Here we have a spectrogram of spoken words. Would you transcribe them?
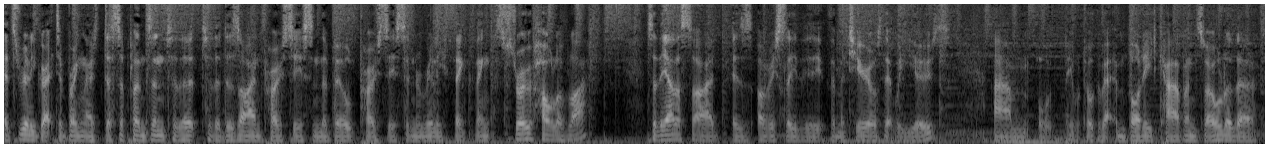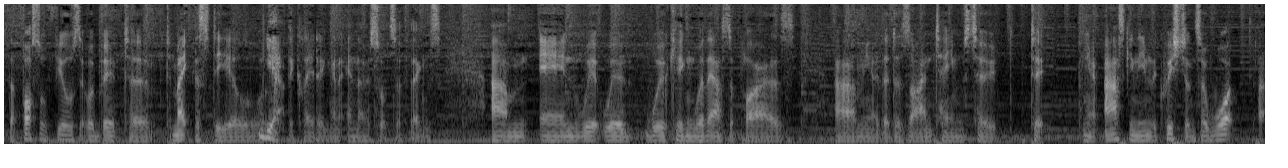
it's really great to bring those disciplines into the to the design process and the build process, and really think things through whole of life. So the other side is obviously the, the materials that we use. Um, or people talk about embodied carbon, so all of the, the fossil fuels that were burnt to, to make the steel, or Yeah. make the cladding, and, and those sorts of things. Um, and we're, we're working with our suppliers, um, you know, the design teams to, to you know, asking them the question. So, what uh,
